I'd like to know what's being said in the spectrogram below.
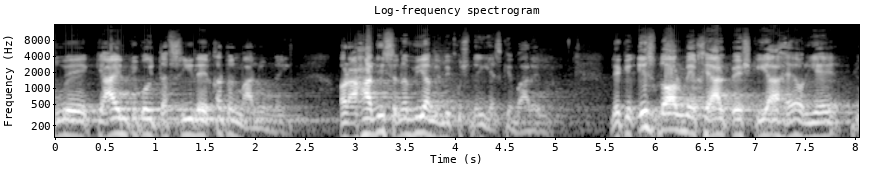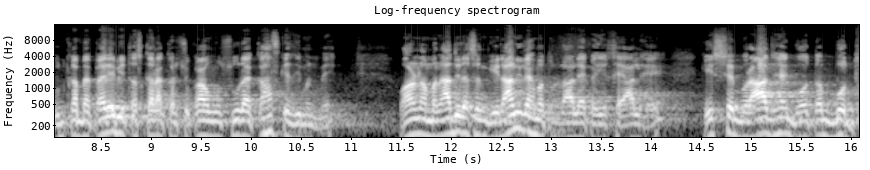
ہوئے، کیا ان کی کوئی تفصیل ہے قتل معلوم نہیں۔ اور احادیث نویہ میں بھی کچھ نہیں ہے اس کے بارے میں۔ لیکن اس دور میں خیال پیش کیا ہے اور یہ ان کا میں پہلے بھی تذکرہ کر چکا ہوں، سورہ کہف کے ضمن میں، مولانا منادر حسن گیلانی رحمۃ اللہ علیہ کا یہ خیال ہے کہ اس سے مراد ہیں گوتم بدھ۔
